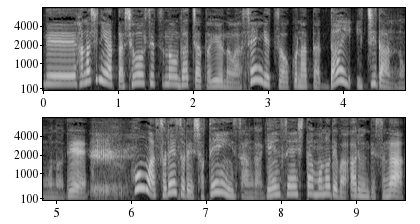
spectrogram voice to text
で、話にあった小説のガチャというのは先月行った第1弾のもので、え本はそれぞれ書店員さんが厳選したものではあるんですが、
